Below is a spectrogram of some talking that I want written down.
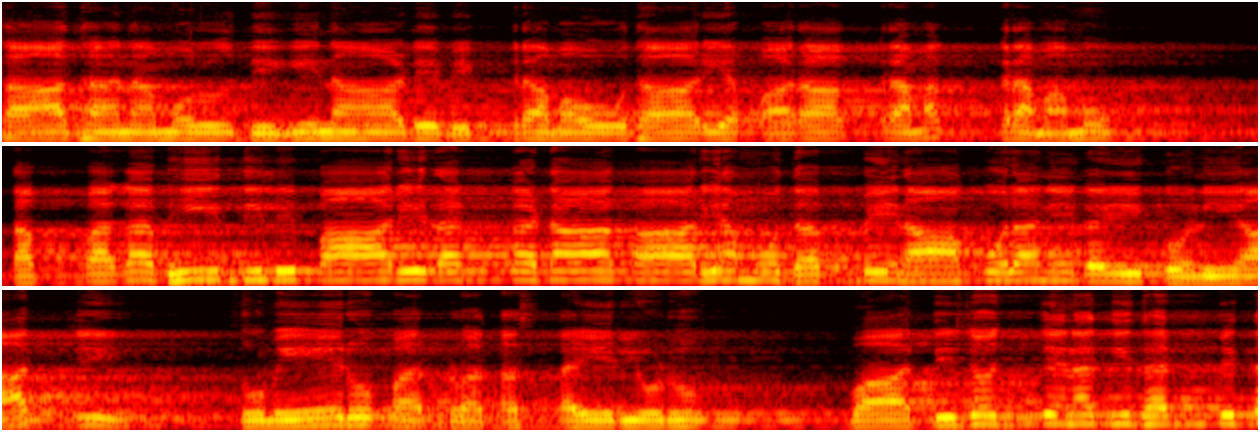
సాధనముల్ దిగినాడి విక్రమౌదార్య పరాక్రమ క్రమము. తప్పగ భీతిలి పారి రక్కటా కార్యము దప్పినాకులని గైకొని ఆర్చి సుమేరు పర్వత స్థైర్యుడు వార్తిజొజ్జనతి దర్పిత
